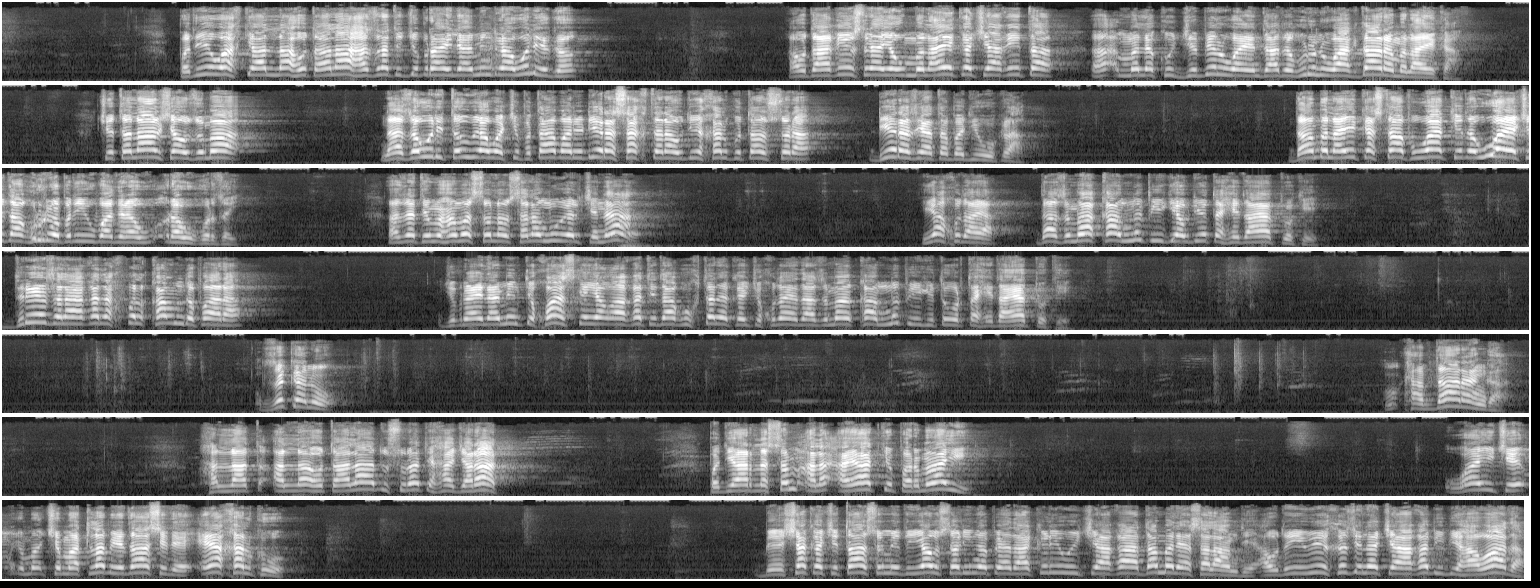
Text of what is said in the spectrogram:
په دې وخت کې الله تعالی حضرت جبرائیل امین راولېږه او د هغې سره یو ملایکه چې هغې ته ملک جبل وایي دا د غرونو واکداره ملایکه چې ته لاړ شه او زما نازولي ته ووایه چې په تا باندې ډېره سخته او دې خلکو تاسو سره ډېره زیاته بدي وکړه دا ملایکه ستا په واک کې ده ووایه چې دا غرونه په دې باندې راوغورځوي حضرت محمد صلی الله علیه وسلم وویل چې نه یا خدایه دا زما قام نه پیږي او دې ته هدایت وکي درې ځله هغه د خپل قوم د پاره جبرائیل امین ته خواست کوي او هغه ته دا غوښتنه کوي چې خدای دا زما قام نه پیږي ته ورته هدایت وکي ځکه نو همدارنګه الله تعالی د سورت حجرات په دیارلسم آیات کې فرمایي وایي چې مطلب یې داسې دی ای خلکو بېشکه چې تاسو مې د یو سړي نه پیدا کړي وي چې هغه آدم علیه السلام دی او د یوې ښځې نه چې هغه بیبي هوا ده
